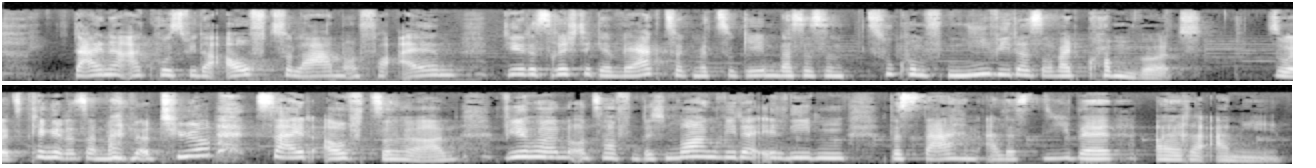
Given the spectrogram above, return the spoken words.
deine Akkus wieder aufzuladen und vor allem dir das richtige Werkzeug mitzugeben, dass es in Zukunft nie wieder so weit kommen wird. So, jetzt klingelt es an meiner Tür. Zeit aufzuhören. Wir hören uns hoffentlich morgen wieder, ihr Lieben. Bis dahin alles Liebe, eure Annie.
